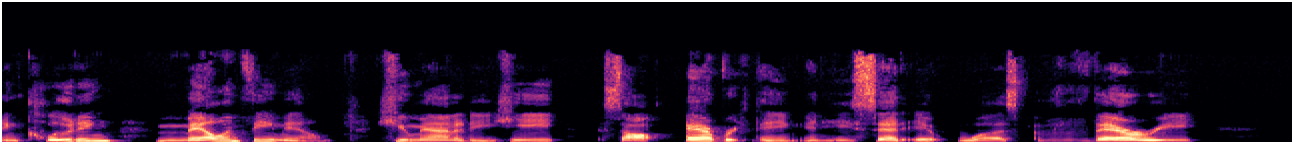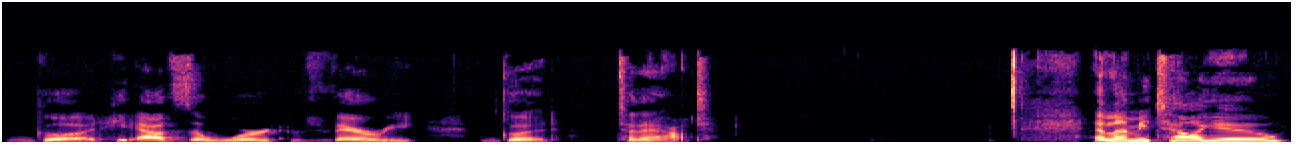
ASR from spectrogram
including male and female, humanity. He saw everything and he said it was very good. He adds the word very good to that. And let me tell you,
